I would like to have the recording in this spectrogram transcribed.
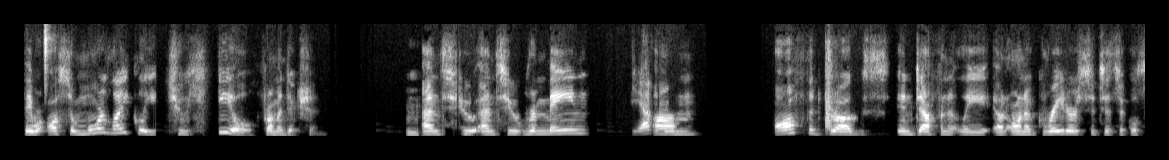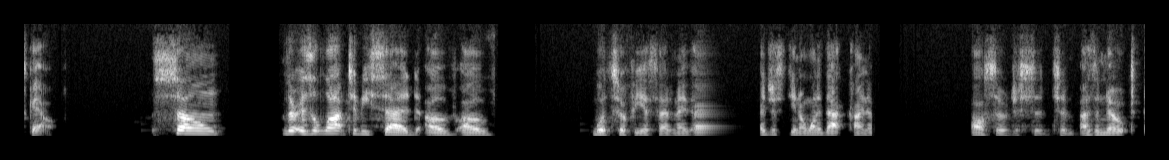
they were also more likely to heal from addiction Mm. and to and to remain Yep. um off the drugs indefinitely and on a greater statistical scale. So there is a lot to be said of of what Sophia said, and I I, I just you know wanted that kind of also just to, to as a note.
